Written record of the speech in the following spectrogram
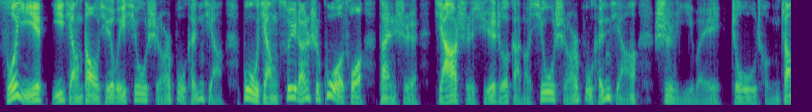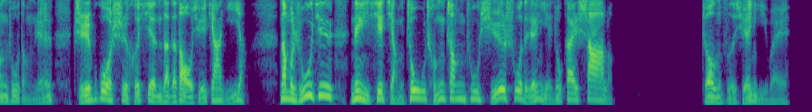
所以以讲道学为羞耻而不肯讲，不讲虽然是过错，但是假使学者感到羞耻而不肯讲，是以为周成、张朱等人只不过是和现在的道学家一样，那么如今那些讲周成、张朱学说的人也就该杀了。郑子玄以为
